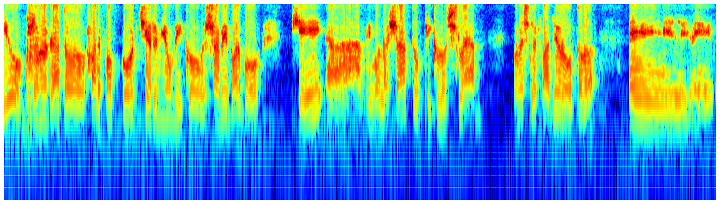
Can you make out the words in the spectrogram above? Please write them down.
Io sono andato a fare popcorn, c'era il mio amico Sammy Barbò che uh, aveva lasciato un piccolo slam con la Stefania Rotola e, e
